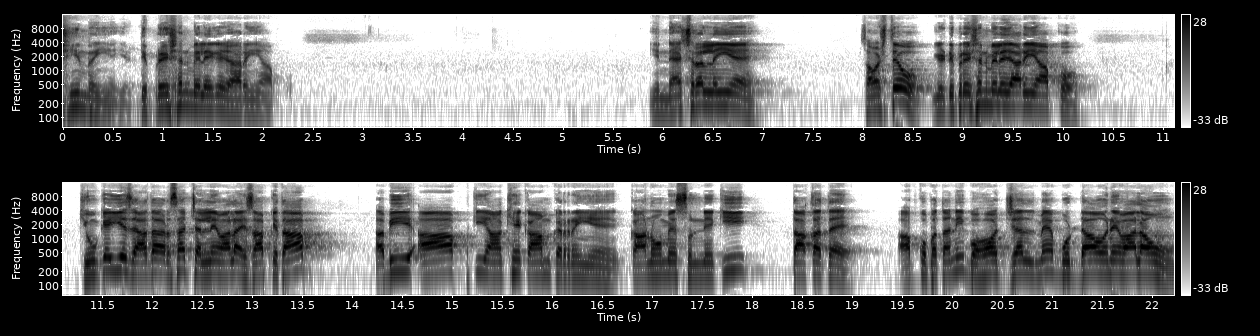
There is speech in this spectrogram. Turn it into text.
چھین رہی ہیں یہ ڈپریشن میں لے کے جا رہی ہیں آپ کو یہ نیچرل نہیں ہے سمجھتے ہو یہ ڈپریشن میں لے جا رہی ہیں آپ کو کیونکہ یہ زیادہ عرصہ چلنے والا حساب کتاب ابھی آپ کی آنکھیں کام کر رہی ہیں کانوں میں سننے کی طاقت ہے آپ کو پتا نہیں بہت جلد میں بڈھا ہونے والا ہوں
